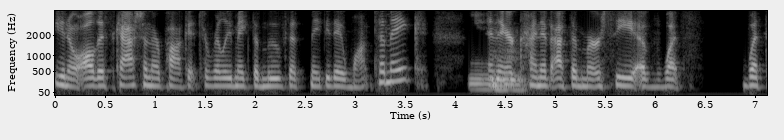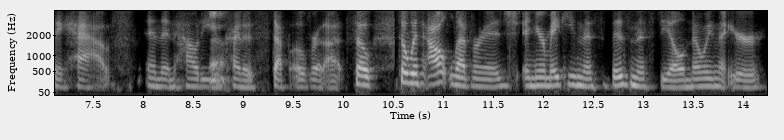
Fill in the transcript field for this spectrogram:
you know, all this cash in their pocket to really make the move that maybe they want to make. Mhm. And they are Mhm. kind of at the mercy of what's what they have and then how do you Yeah. kind of step over that so so without leverage and you're making this business deal knowing that you're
